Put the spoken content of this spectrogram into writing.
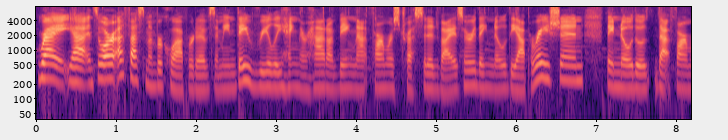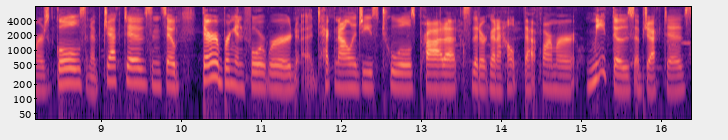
Right, yeah. And so our FS member cooperatives, I mean, they really hang their hat on being that farmer's trusted advisor. They know the operation, they know those, that farmer's goals and objectives. And so they're bringing forward uh, technologies, tools, products that are going to help that farmer meet those objectives.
